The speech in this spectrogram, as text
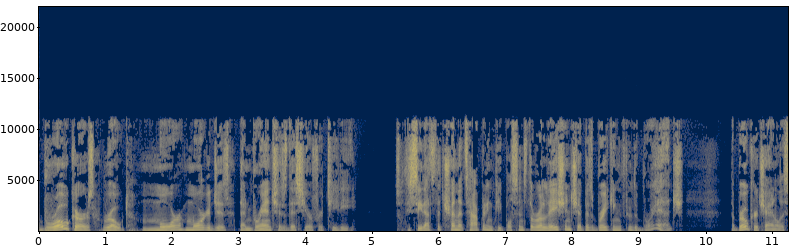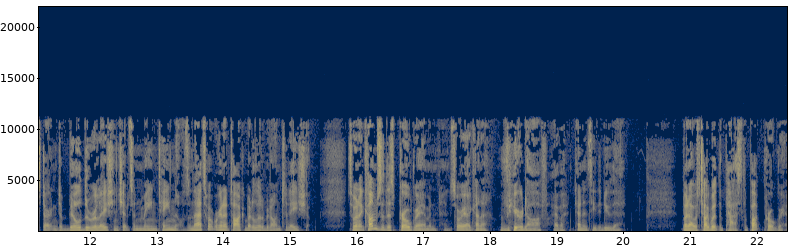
Brokers wrote more mortgages than branches this year for TD. So you see, that's the trend that's happening, people. Since the relationship is breaking through the branch, the broker channel is starting to build the relationships and maintain those. And that's what we're going to talk about a little bit on today's show. So when it comes to this program, and, and sorry I kind of veered off, I have a tendency to do that. But I was talking about the Pass the Puck program.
